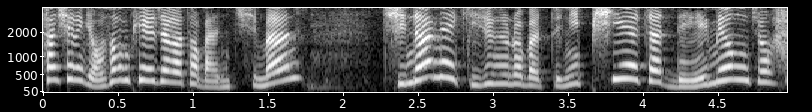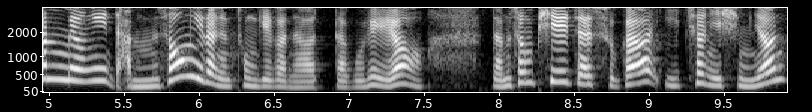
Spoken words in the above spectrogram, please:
사실은 여성 피해자가 더 많지만 지난해 기준으로 봤더니 피해자 4명 중 1명이 남성이라는 통계가 나왔다고 해요. 남성 피해자 수가 2020년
